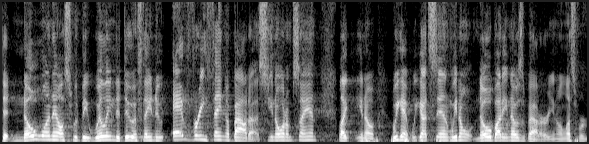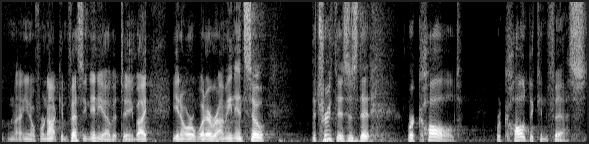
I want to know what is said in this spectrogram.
that no one else would be willing to do if they knew everything about us. You know what I'm saying? Like, you know, we got we got sin, we don't nobody knows about her, you know, unless we're you know, if we're not confessing any of it to anybody, you know, or whatever. I mean, and so the truth is is that we're called, we're called to confess.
